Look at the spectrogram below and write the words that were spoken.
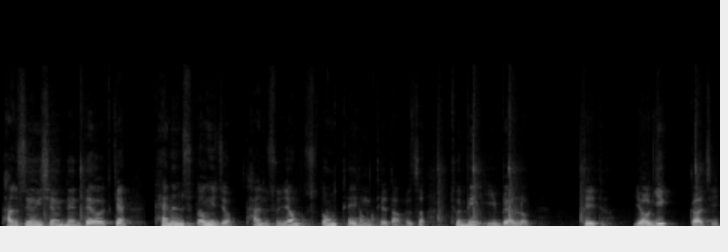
단순형 시제인데 어떻게? 태는 수동이죠. 단순형 수동태 형태다. 그래서 to be evaluated 여기까지.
